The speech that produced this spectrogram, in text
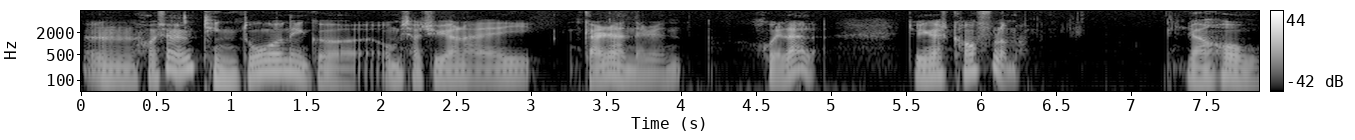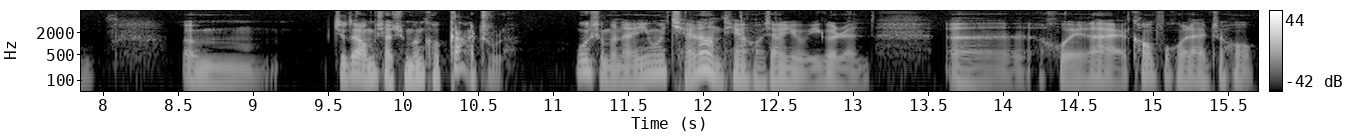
嗯，好像有挺多那个我们小区原来感染的人回来了，就应该是康复了嘛。然后，嗯，就在我们小区门口尬住了。为什么呢？因为前两天好像有一个人，嗯，回来康复回来之后，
